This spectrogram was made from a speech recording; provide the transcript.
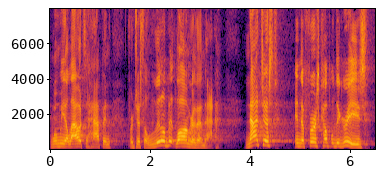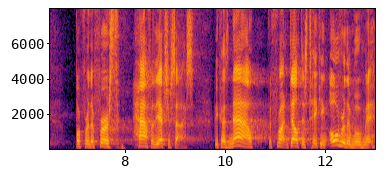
when we allow it to happen for just a little bit longer than that. Not just in the first couple degrees, but for the first half of the exercise. Because now the front delt is taking over the movement.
